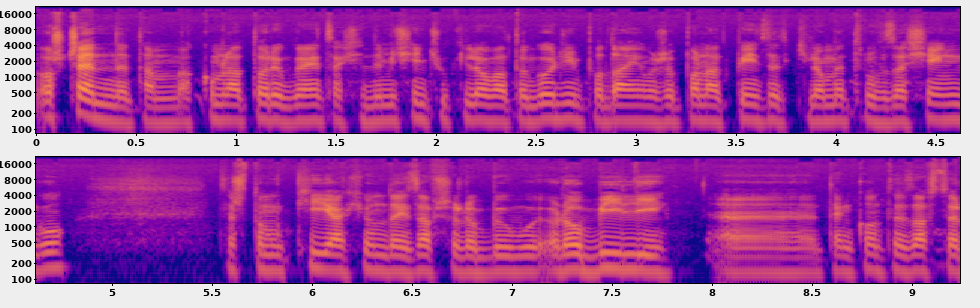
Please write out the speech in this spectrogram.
oszczędne, tam akumulatory w granicach 70 kWh podają, że ponad 500 km zasięgu. Zresztą Kia, Hyundai zawsze robiły, robili, e, ten kontent zawsze,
